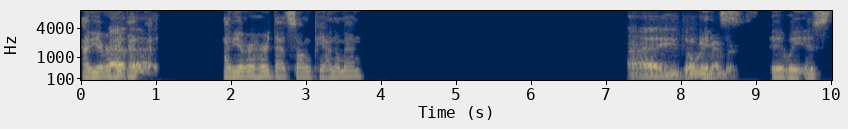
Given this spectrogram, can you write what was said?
Have you ever heard But, that? uh, Have you ever heard that song Piano Man? I don't remember. It's it, wait, it's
